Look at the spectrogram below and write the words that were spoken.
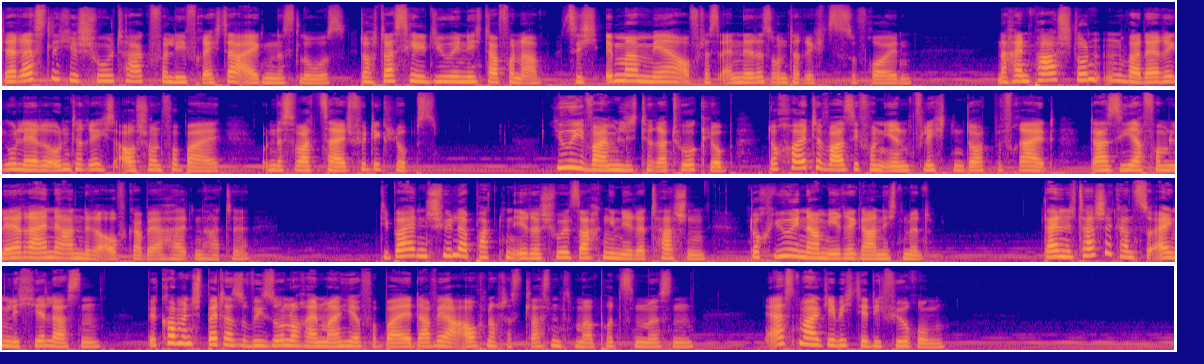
Der restliche Schultag verlief recht ereignislos, doch das hielt Yui nicht davon ab, sich immer mehr auf das Ende des Unterrichts zu freuen. Nach ein paar Stunden war der reguläre Unterricht auch schon vorbei und es war Zeit für die Clubs. Yui war im Literaturclub, doch heute war sie von ihren Pflichten dort befreit, da sie ja vom Lehrer eine andere Aufgabe erhalten hatte. Die beiden Schüler packten ihre Schulsachen in ihre Taschen, doch Yui nahm ihre gar nicht mit. Deine Tasche kannst du eigentlich hier lassen, wir kommen später sowieso noch einmal hier vorbei, da wir auch noch das Klassenzimmer putzen müssen. Erstmal gebe ich dir die Führung.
